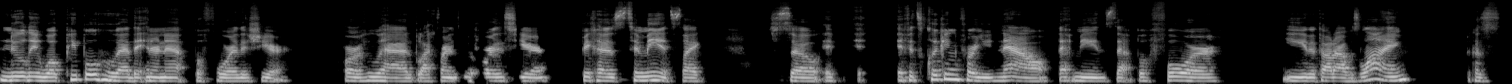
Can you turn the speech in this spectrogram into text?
newly woke people who had the internet before this year or who had Black friends before this year. Because to me, it's like, so if, if it's clicking for you now, that means that before you either thought I was lying, because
